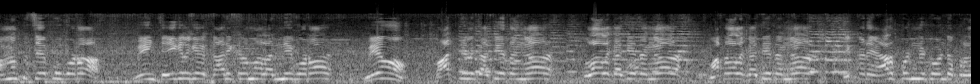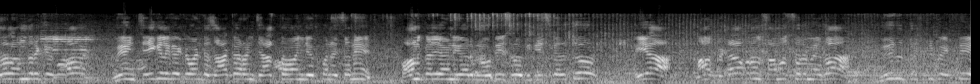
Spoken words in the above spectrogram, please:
ఉన్నంతసేపు కూడా మేము చేయగలిగే కార్యక్రమాలన్నీ కూడా మేము పార్టీలకు అతీతంగా కులాలకు అతీతంగా మతాలకు అతీతంగా ఇక్కడ ఏర్పడినటువంటి ప్రజలందరికీ కూడా మేము చేయగలిగేటువంటి సహకారం చేస్తామని చెప్పనేసి పవన్ కళ్యాణ్ గారి నోటీసులోకి తీసుకెళ్తూ అయ్యా మన పిఠాపురం సమస్యల మీద మీరు దృష్టి పెట్టి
